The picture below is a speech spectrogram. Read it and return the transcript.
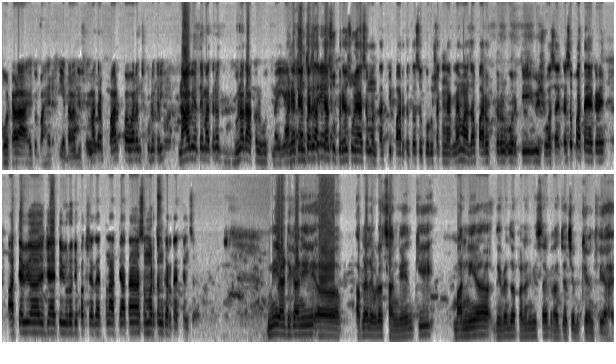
घोटाळा आहे तो बाहेर येताना दिसतोय. मात्र पार्थ पवारांचं कुठेतरी नाव येते मात्र गुन्हा दाखल होत नाहीये. आणि आत्या सुप्रिया सुळे असं म्हणतात की पार्थ तसं करू शकणार नाही. माझा पार्थ वरती विश्वास आहे. कसं पाहता याकडे? आत्या जे आहेत ते विरोधी पक्षात आहेत पण आत्या आता समर्थन करतायत त्यांचं. मी या ठिकाणी आपल्याला एवढंच सांगेन की माननीय देवेंद्र फडणवीस साहेब राज्याचे मुख्यमंत्री आहेत.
